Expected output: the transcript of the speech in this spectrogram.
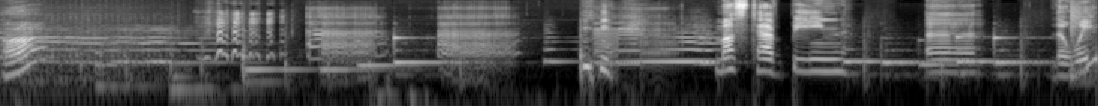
huh? Must have been, uh, the wind?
